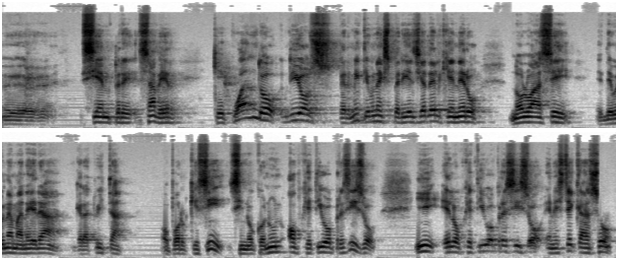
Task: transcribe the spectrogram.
eh, siempre saber que cuando Dios permite una experiencia del género, no lo hace de una manera gratuita o porque sí, sino con un objetivo preciso. Y el objetivo preciso, en este caso,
